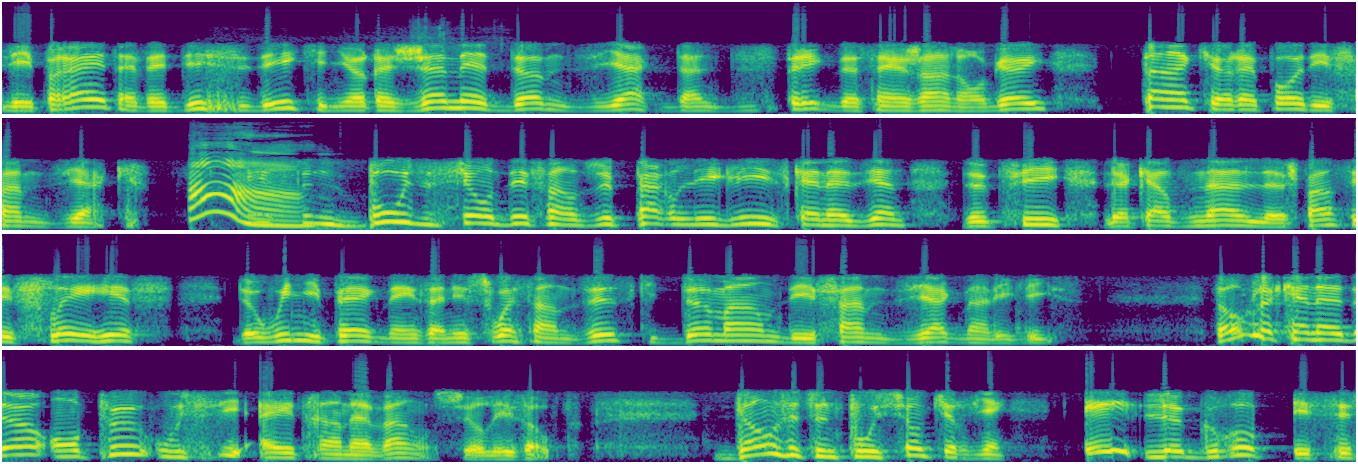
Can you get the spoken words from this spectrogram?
les prêtres avaient décidé qu'il n'y aurait jamais d'hommes diacres dans le district de Saint-Jean-Longueuil tant qu'il n'y aurait pas des femmes diacres. Ah! C'est une position défendue par l'Église canadienne depuis le cardinal, je pense, c'est Flayhiff de Winnipeg dans les années 70 qui demande des femmes diacres dans l'Église. Donc, le Canada, on peut aussi être en avance sur les autres. Donc, c'est une position qui revient. Et le groupe, et c'est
